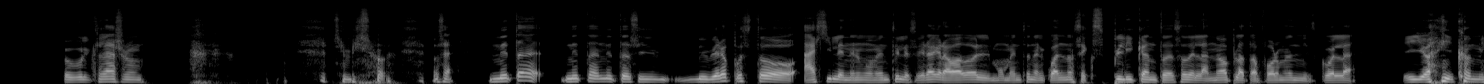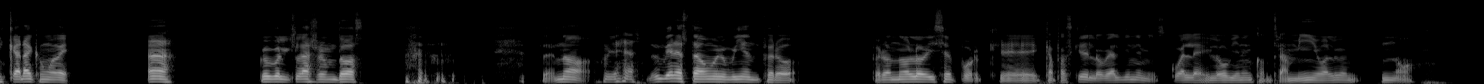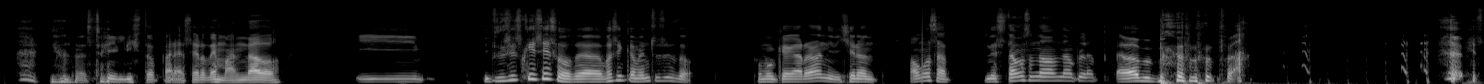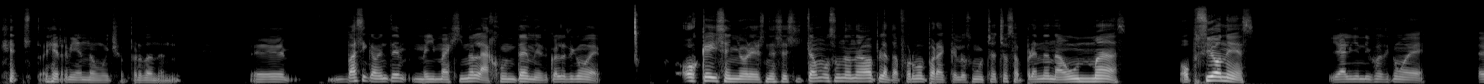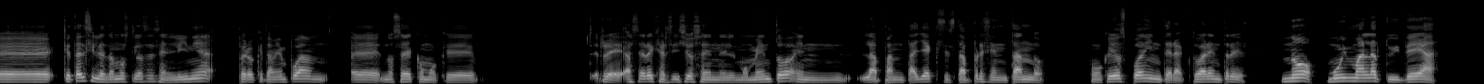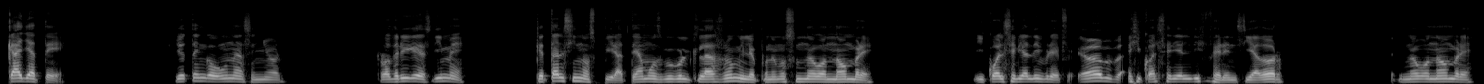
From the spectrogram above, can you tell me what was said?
Google Classroom. O sea, neta, neta, neta, si me hubiera puesto ágil en el momento y les hubiera grabado el momento en el cual nos explican todo eso de la nueva plataforma en mi escuela, y yo ahí con mi cara como de, ah, Google Classroom 2. No, hubiera, hubiera estado muy bien, pero, pero no lo hice porque capaz que lo ve alguien de mi escuela y luego vienen contra mí o algo. No. Yo no estoy listo para ser demandado. Y y pues es que es eso, o sea, básicamente es eso. Como que agarraron y dijeron, vamos a, necesitamos una... una es que estoy riendo mucho, perdónenme. Eh, básicamente me imagino la junta de mi escuela así como de, ok señores, necesitamos una nueva plataforma para que los muchachos aprendan aún más. Opciones. Y alguien dijo así como de, eh, ¿qué tal si les damos clases en línea, pero que también puedan, eh, no sé, como que hacer ejercicios en el momento, en la pantalla que se está presentando. Como que ellos pueden interactuar entre ellos. No, muy mala tu idea. Cállate. Yo tengo una, señor. Rodríguez, dime. ¿Qué tal si nos pirateamos Google Classroom y le ponemos un nuevo nombre? ¿Y cuál sería el, ¿Y cuál sería el diferenciador? El nuevo nombre.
